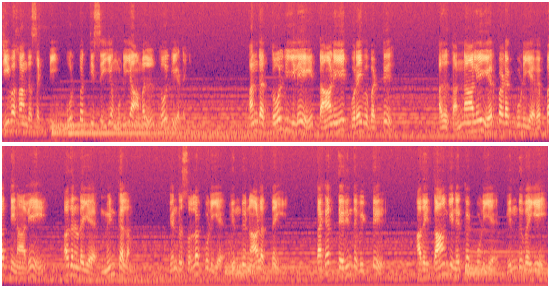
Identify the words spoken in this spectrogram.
ஜீவகாந்த சக்தி உற்பத்தி செய்ய முடியாமல் தோல்வியடையும். அந்த தோல்வியிலே தானே குறைவுபட்டு அது தன்னாலே ஏற்படக்கூடிய வெப்பத்தினாலே அதனுடைய மின்கலம் என்று சொல்லக்கூடிய விந்து நாளத்தை தகர்த்தெறிந்துவிட்டு அதை தாங்கி நிற்கக்கூடிய விந்துவையே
